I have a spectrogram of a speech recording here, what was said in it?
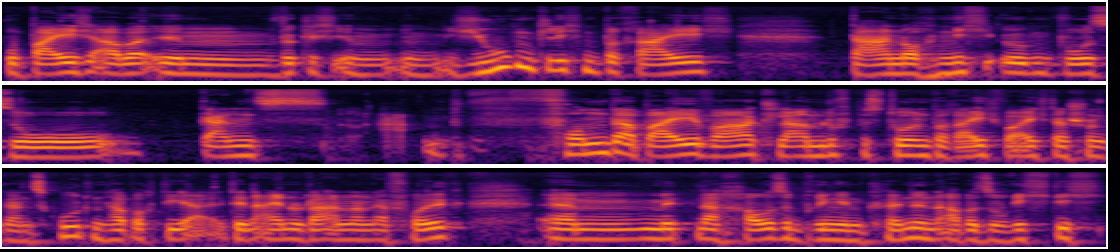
wobei ich aber im wirklich im, im jugendlichen Bereich da noch nicht irgendwo so ganz von dabei war. Klar, im Luftpistolenbereich war ich da schon ganz gut und habe auch die, den einen oder anderen Erfolg ähm, mit nach Hause bringen können, aber so richtig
